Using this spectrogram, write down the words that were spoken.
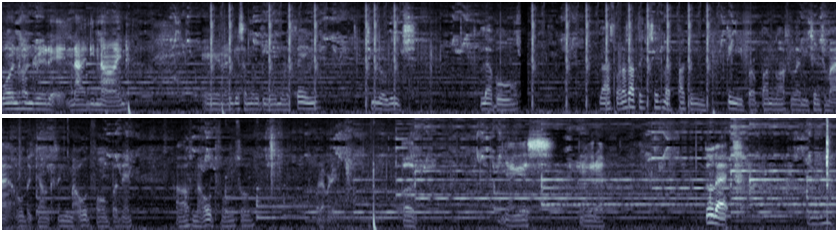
199 and I guess I'm gonna do one more thing to you know reach level last one. I also have to change my fucking thingy, but I'm gonna also let me change my old account because I need my old phone. But then I lost my old phone, so whatever it is. But yeah, I guess I gotta do that. Mm-hmm. Just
